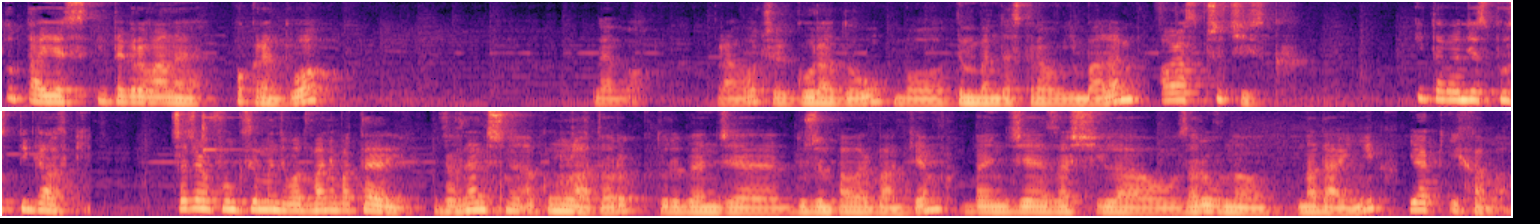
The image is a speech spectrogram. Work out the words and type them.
Tutaj jest integrowane pokrętło, lewo, prawo, czy góra-dół, bo tym będę sterował gimbalem, oraz przycisk. I to będzie spust migawki. Trzecią funkcją będzie ładowanie baterii. Wewnętrzny akumulator, który będzie dużym powerbankiem, będzie zasilał zarówno nadajnik, jak i huba.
